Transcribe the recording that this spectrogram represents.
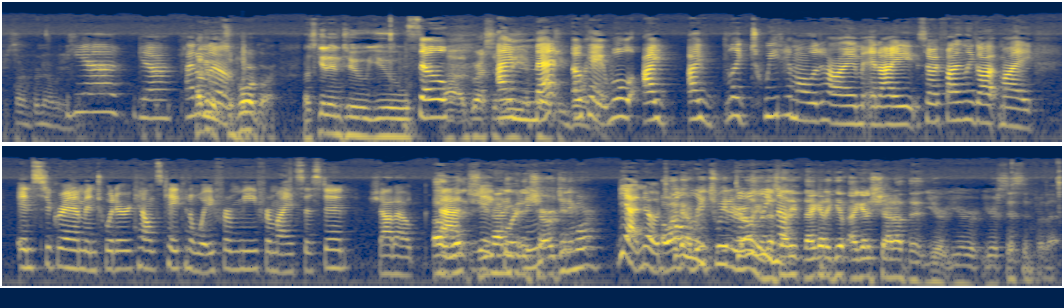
for, some for no reason. Yeah, yeah. I don't okay, know. so Borgore. Let's get into you So, uh, aggressively I met. Okay, well, I I like tweet him all the time, and I so I finally got my Instagram and Twitter accounts taken away from me from my assistant. Shout out Oh, at so you're not Courtney. even in charge anymore? Yeah, no, Oh, totally. I got retweeted totally earlier. That's not. not. even, I gotta give. I gotta shout out the, your your your assistant for that.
